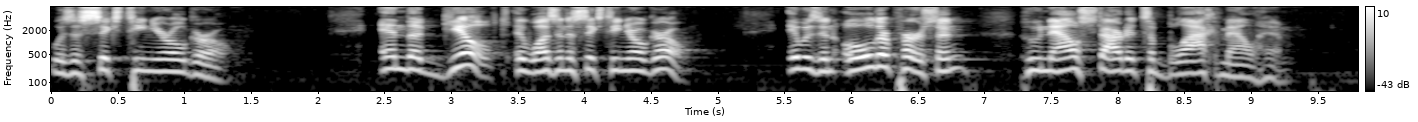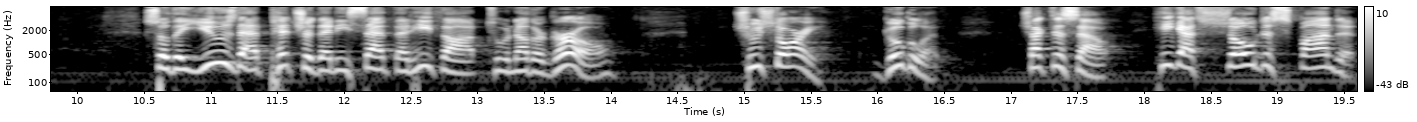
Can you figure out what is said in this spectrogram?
was a 16 year old girl. And the guilt, it wasn't a 16 year old girl, it was an older person who now started to blackmail him. So they used that picture that he sent that he thought to another girl. True story. Google it. Check this out. He got so despondent,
